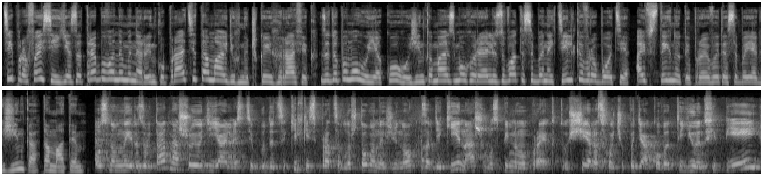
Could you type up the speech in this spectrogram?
Ці професії є затребуваними на ринку праці та мають гнучкий графік, за допомогою якого жінка має змогу реалізувати себе не тільки в роботі, а й встигнути проявити себе як жінка та мати. Основний результат нашої діяльності буде це кількість працевлаштованих жінок завдяки нашому спільному проекту. Ще раз хочу подякувати UNFPA,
